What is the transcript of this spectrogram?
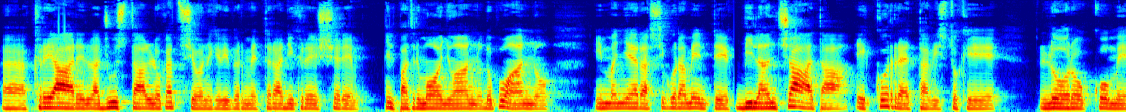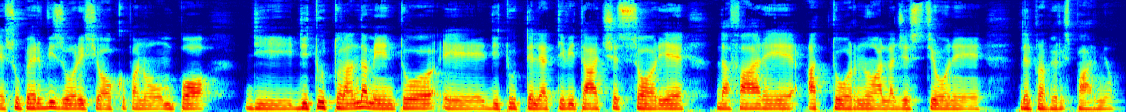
eh, creare la giusta allocazione che vi permetterà di crescere il patrimonio anno dopo anno in maniera sicuramente bilanciata e corretta visto che loro come supervisori si occupano un po' di, di, tutto l'andamento e di tutte le attività accessorie da fare attorno alla gestione del proprio risparmio.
